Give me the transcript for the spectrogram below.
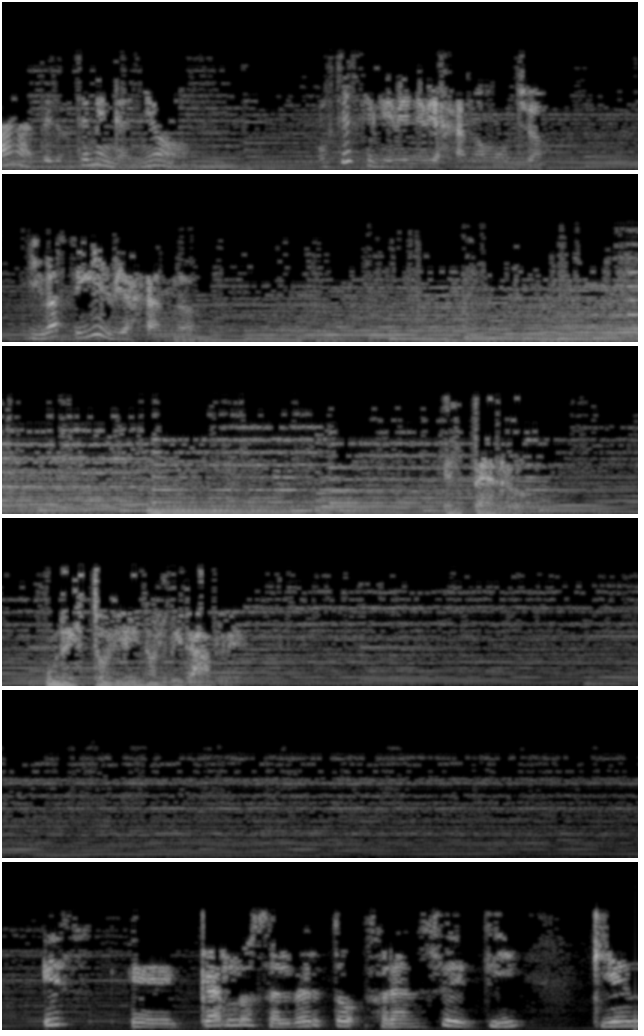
Ah, pero usted me engañó. Usted sí que viene viajando mucho. Y va a seguir viajando. El perro. Una historia inolvidable. Carlos Alberto Francetti quien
